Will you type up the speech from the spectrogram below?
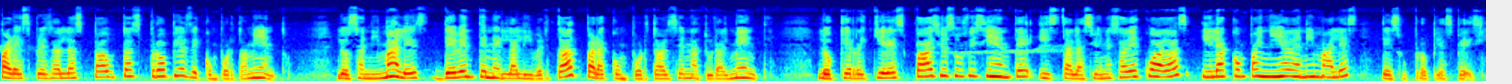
para expresar las pautas propias de comportamiento. Los animales deben tener la libertad para comportarse naturalmente, lo que requiere espacio suficiente, instalaciones adecuadas y la compañía de animales de su propia especie.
